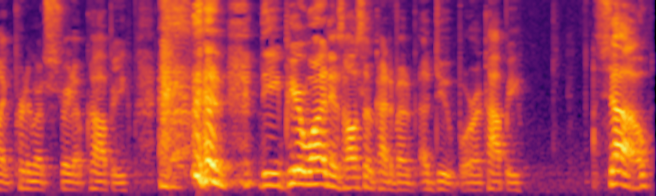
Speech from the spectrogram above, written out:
like pretty much straight up copy. the Pier 1 is also kind of a, a dupe or a copy. So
